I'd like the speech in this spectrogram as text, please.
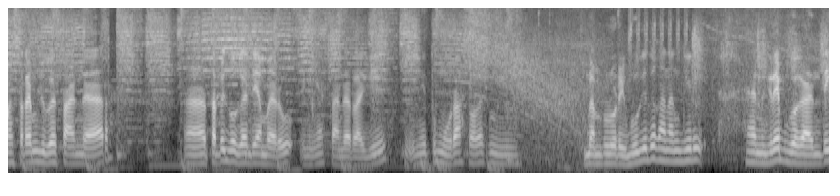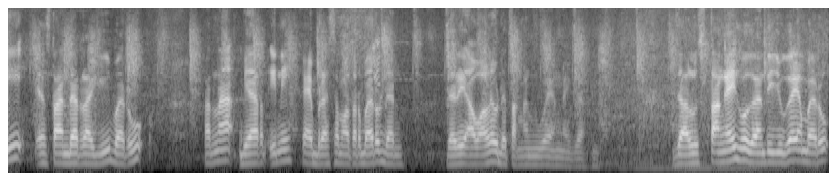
mas rem juga standar. Eh, tapi gue ganti yang baru ininya standar lagi. Ini tuh murah soalnya 90 ribu gitu kanan kiri. Hand grip gue ganti yang standar lagi baru. Karena biar ini kayak berasa motor baru dan dari awalnya udah tangan gue yang megang. Jalur stangnya gue ganti juga yang baru.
